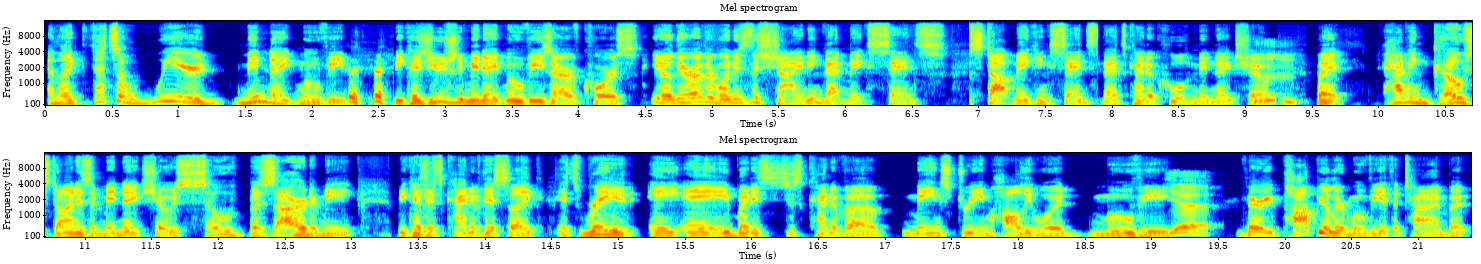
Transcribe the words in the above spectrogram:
and like that's a weird midnight movie because usually midnight movies are of course you know their other one is the shining that makes sense. Stop making sense that's kind of cool midnight show. Mm-hmm. but having Ghost on as a midnight show is so bizarre to me because it's kind of this like it's rated AA, but it's just kind of a mainstream Hollywood movie. Yeah. Very popular movie at the time, but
